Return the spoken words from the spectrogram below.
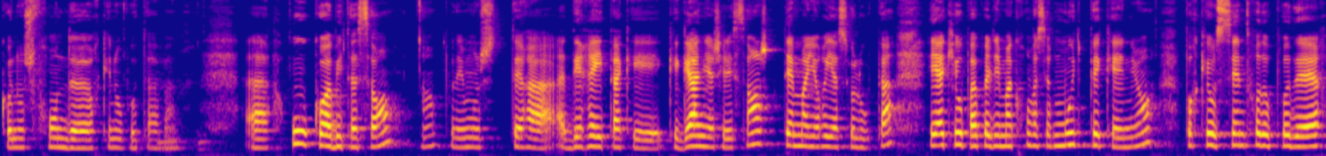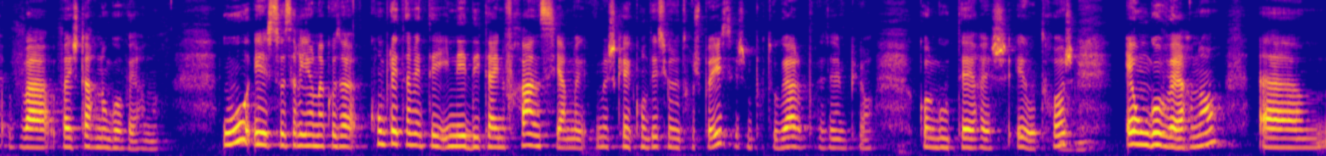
com os frondeurs que não votavam. Uh, ou coabitação, não? podemos ter a, a direita que, que ganha as eleições, tem maioria absoluta, e aqui o papel de Macron vai ser muito pequeno, porque o centro do poder vai, vai estar no governo. Ou isso seria uma coisa completamente inédita em França, mas que aconteceu em outros países, em Portugal, por exemplo, com Guterres e outros. Uhum. É um governo, um,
